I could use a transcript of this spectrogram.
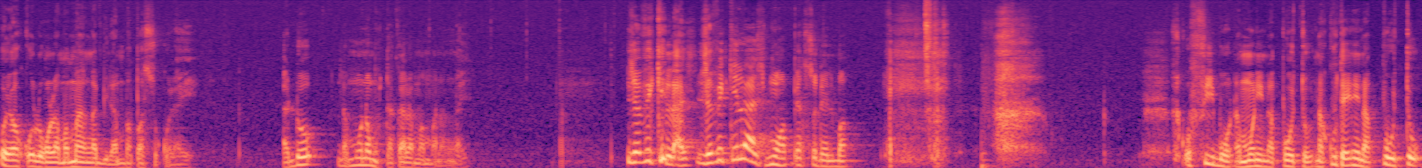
oyo akolongola mama yanga bilamba pasokola ye. Ado namona motakala mama na ngai j'avais quel âge? J'avais quel âge moi personnellement? Kofi bo namoni na poto nakutani ne na poto.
